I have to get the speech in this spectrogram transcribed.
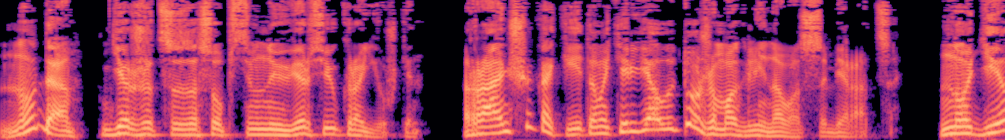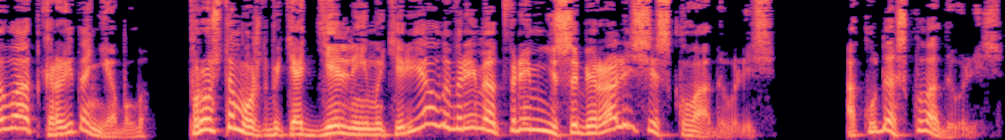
Ну да, держится за собственную версию Краюшкин. Раньше какие-то материалы тоже могли на вас собираться. Но дело открыто не было. Просто, может быть, отдельные материалы время от времени собирались и складывались. А куда складывались?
